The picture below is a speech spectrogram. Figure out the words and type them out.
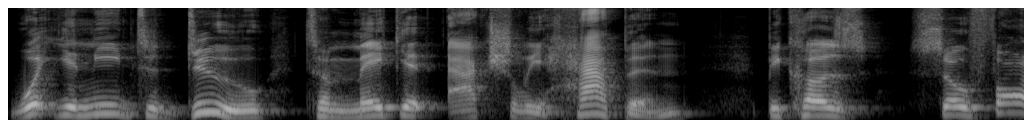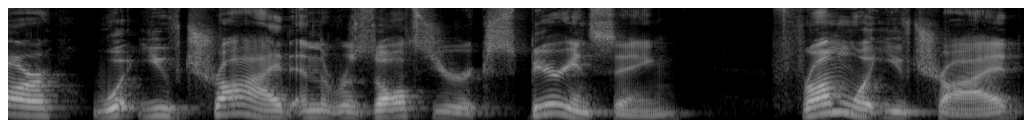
what you need to do to make it actually happen because so far what you've tried and the results you're experiencing from what you've tried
